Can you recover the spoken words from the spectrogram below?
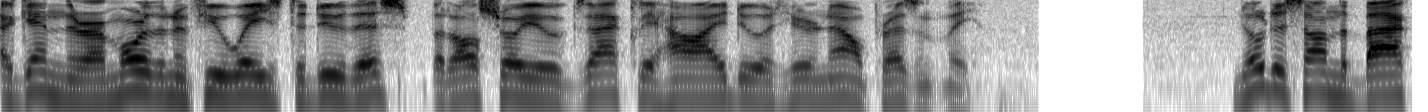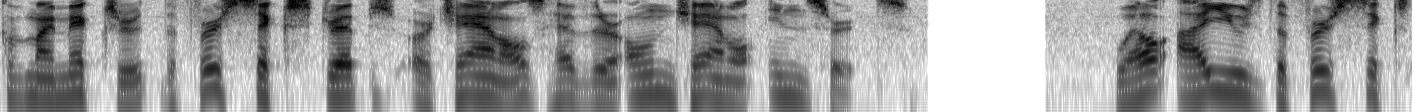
Again, there are more than a few ways to do this, but I'll show you exactly how I do it here now presently. Notice on the back of my mixer, the first six strips or channels have their own channel inserts. Well, I use the first six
